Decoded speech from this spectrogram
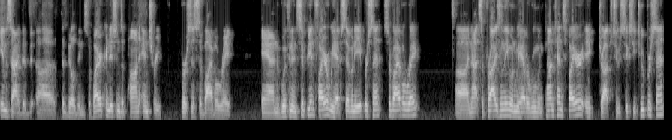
inside the uh, the building. So fire conditions upon entry versus survival rate. And with an incipient fire, we have 78% survival rate. Uh, not surprisingly, when we have a room and contents fire, it drops to 62%.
